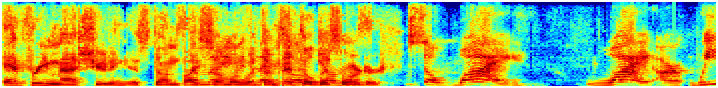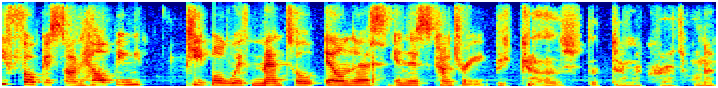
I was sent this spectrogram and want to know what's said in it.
every mass shooting is done by Somebody someone with with, a mental mental illness. disorder. So why, why aren't we focused on helping people with mental illness in this country? Because the Democrats want to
